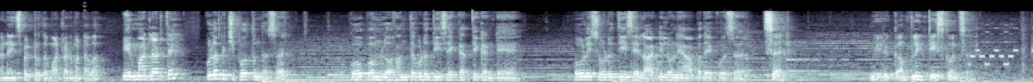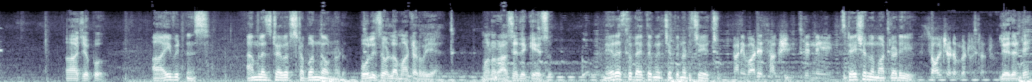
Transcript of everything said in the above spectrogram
నన్ను ఇన్స్పెక్టర్తో మాట్లాడమంటావా? మీరు మాట్లాడితే కులపిచ్చి పోతుందా సార్? కోపంలో హంతకుడు తీసే కత్తి కంటే పోలీసోడు తీసే లాఠీలోనే ఆపద ఎక్కువ సార్. సార్ మీరు కంప్లైంట్ తీసుకోండి సార్. ఆ చెప్పు. ఆ ఐ విట్నెస్. అంబులెన్స్ డ్రైవర్ స్టబన్గా ఉన్నాడు. పోలీసు వాళ్ళ మాట్లాడబోయా మనం రాసేదే కేసు. నేరస్తుడైతే మీరు చెప్పినట్టు చేయొచ్చు. కానీ వాడే సాక్షి దీన్ని స్టేషన్లో మాట్లాడి సాల్వ్ చేయడం బెటర్ సార్. లేదంటే?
